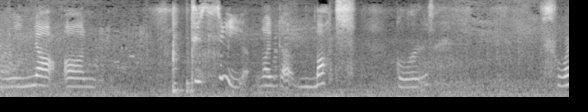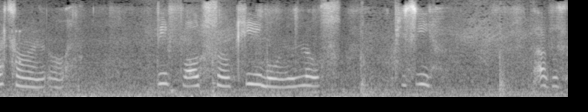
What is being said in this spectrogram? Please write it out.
Only not on PC like a bot going sweat on it or defaults on keyboard and mouse PC. I'll just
